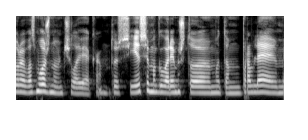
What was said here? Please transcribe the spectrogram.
которая возможна у человека. То есть, если мы говорим, что мы там управляем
